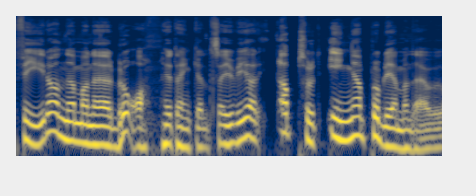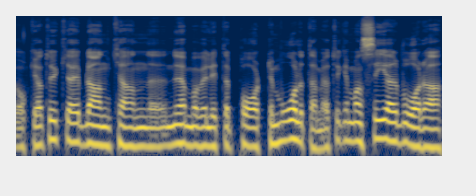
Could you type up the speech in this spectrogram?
fira när man är bra helt enkelt. Så vi har absolut inga problem med det och jag tycker jag ibland kan, nu är man väl lite part i målet där, men jag tycker man ser våra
